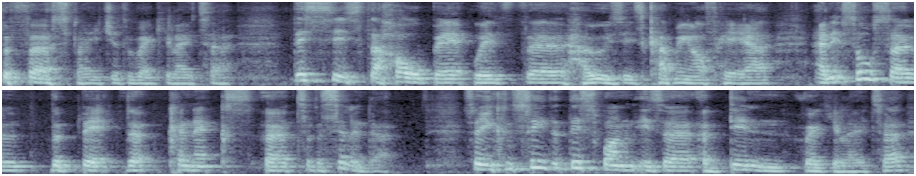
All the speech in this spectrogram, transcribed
the first stage of the regulator. This is the whole bit with the hoses coming off here, and it's also the bit that connects uh, to the cylinder. So you can see that this one is a, a DIN regulator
